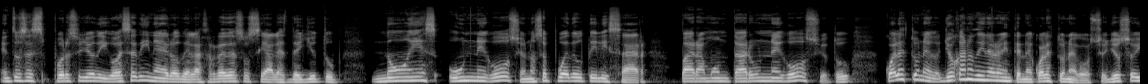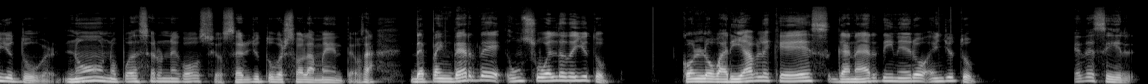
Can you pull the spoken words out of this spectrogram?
Entonces, por eso yo digo, ese dinero de las redes sociales, de YouTube, no es un negocio, no se puede utilizar para montar un negocio. Tú, ¿cuál es tu negocio? Yo gano dinero en internet, ¿cuál es tu negocio? Yo soy youtuber. No, no puede ser un negocio, ser youtuber solamente. O sea, depender de un sueldo de YouTube con lo variable que es ganar dinero en YouTube. Es decir,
